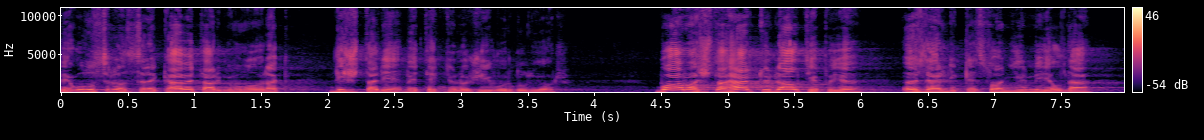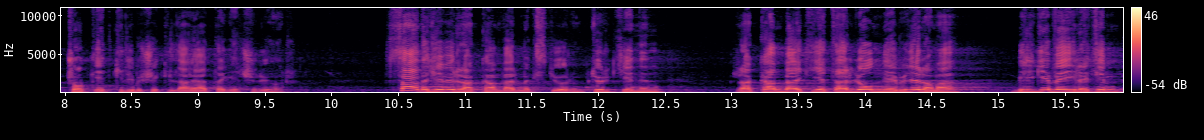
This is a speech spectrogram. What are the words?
ve uluslararası rekabet argümanı olarak dijitali ve teknolojiyi vurguluyor. Bu amaçla her türlü altyapıyı özellikle son 20 yılda çok etkili bir şekilde hayata geçiriyor. Sadece bir rakam vermek istiyorum. Türkiye'nin rakam belki yeterli olmayabilir ama bilgi ve iletim,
